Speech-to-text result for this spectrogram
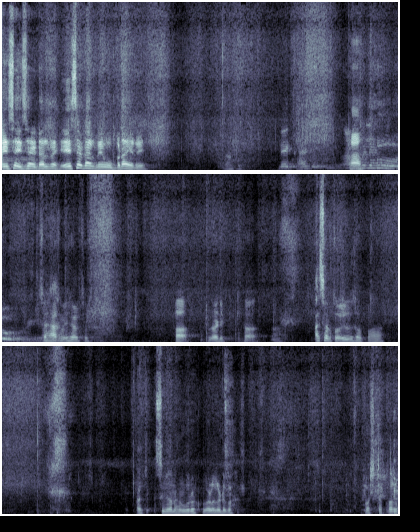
ऐसा ऐसा डाल रहे ऐसा डाल रहे वो बड़ा है रे हाँ ಸರ್ ಹಾಕಿ ನೀವು ಹೇಳಿ ಸರ್ ಹಾಂ ರೆಡಿ ಹಾಂ ಆ ಸರ್ ತೋ ಇದು ಸ್ವಲ್ಪ ಓಕೆ ಸಿಗೋಣ ಊರು ಒಳಗಡೆ ಬಾ ಫಸ್ಟ್ ಆಫ್ ಆಲ್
